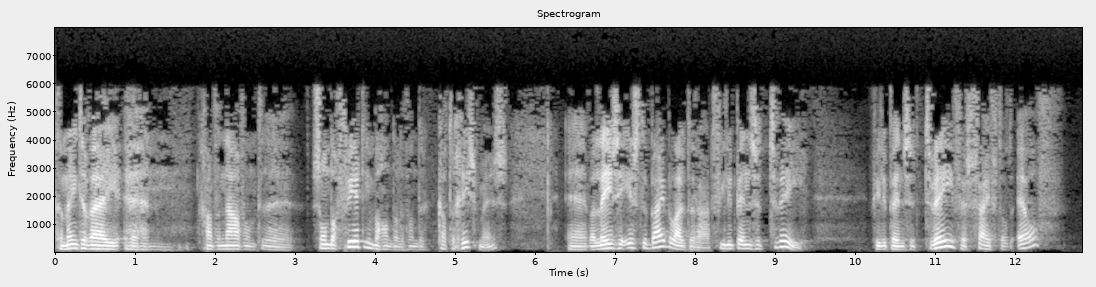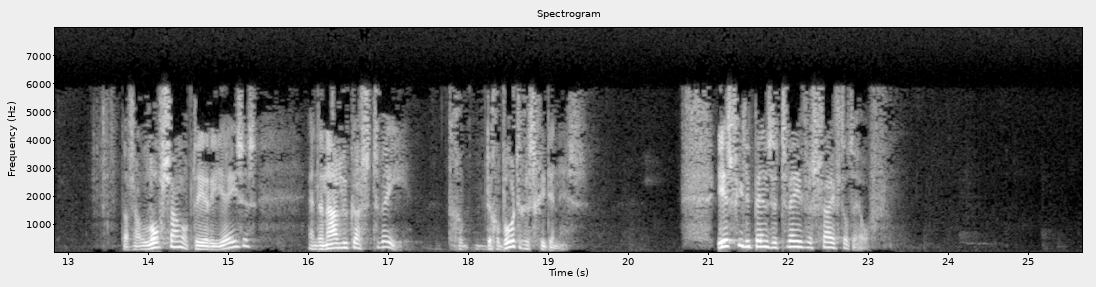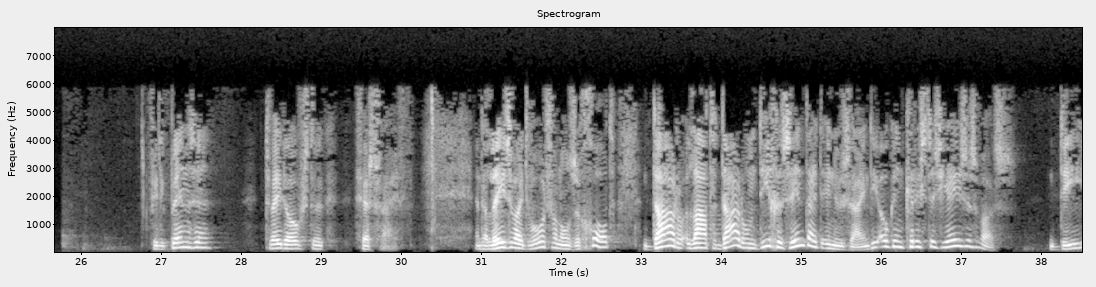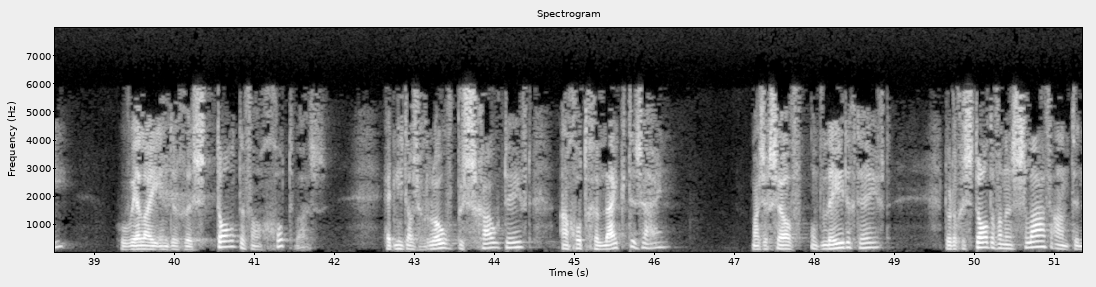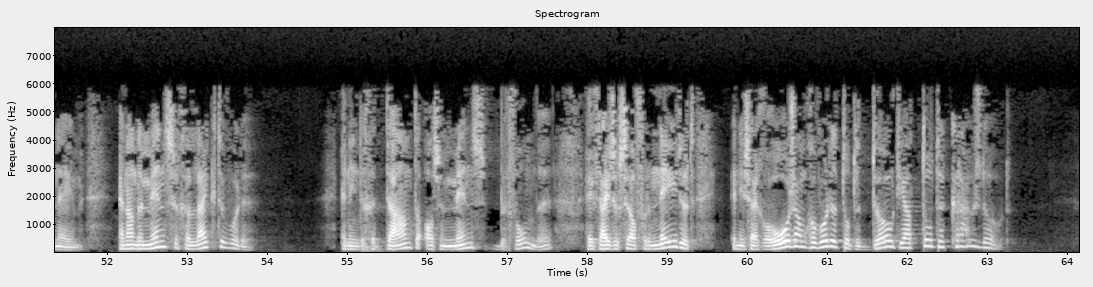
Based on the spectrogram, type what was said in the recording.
Gemeente, wij eh, gaan vanavond eh, zondag 14 behandelen van de catechismus. Eh, we lezen eerst de Bijbel uiteraard, Filippenzen 2. Filippenzen 2, vers 5 tot 11. Dat is een lofzang op de Heer Jezus. En daarna Lucas 2, de geboortegeschiedenis. Eerst Filippenzen 2, vers 5 tot 11. Filippenzen, tweede hoofdstuk, vers 5. En dan lezen wij het woord van onze God. Daar, laat daarom die gezindheid in u zijn, die ook in Christus Jezus was. Die, hoewel hij in de gestalte van God was, het niet als roof beschouwd heeft aan God gelijk te zijn, maar zichzelf ontledigd heeft door de gestalte van een slaaf aan te nemen en aan de mensen gelijk te worden. En in de gedaante als een mens bevonden, heeft hij zichzelf vernederd en is hij gehoorzaam geworden tot de dood, ja tot de kruisdood.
